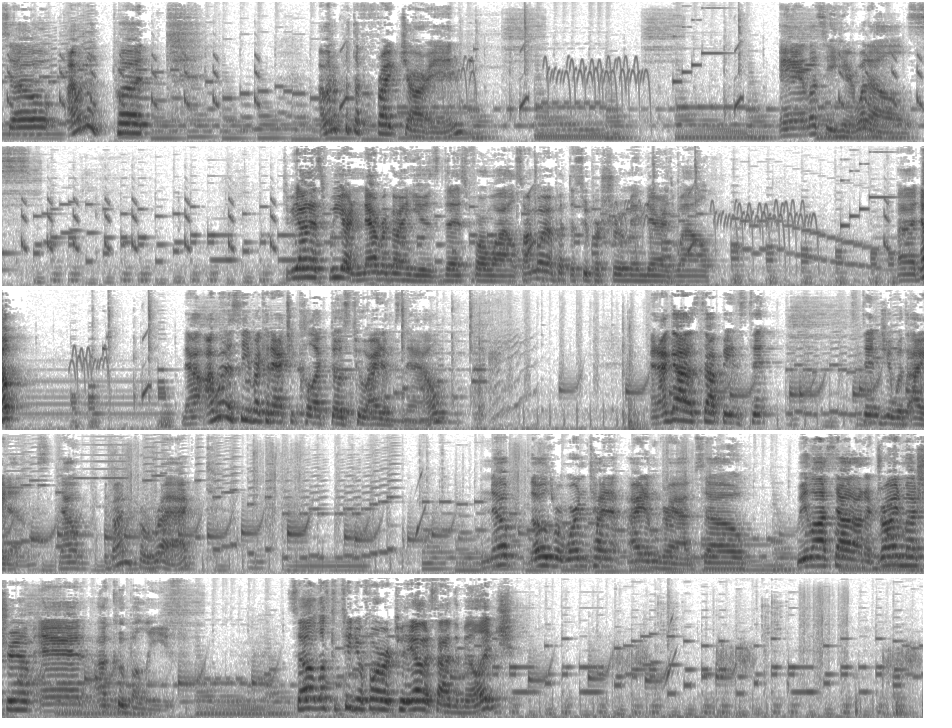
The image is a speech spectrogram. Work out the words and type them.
So, I want to put... I want to put the fright jar in. And let's see here, what else? To be honest, we are never going to use this for a while, so I'm going to put the Super Shroom in there as well. Uh, nope. Now, I'm going to see if I can actually collect those two items now. And I gotta stop being sti stingy with items. Now, if I'm correct... Nope, those were one-time item grabs, so we lost out on a dried mushroom and a Koopa leaf. So let's continue forward to the other side of the village.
